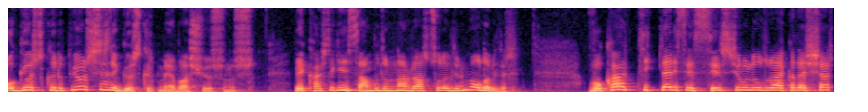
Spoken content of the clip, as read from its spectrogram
O göz kırpıyor, siz de göz kırpmaya başlıyorsunuz. Ve karşıdaki insan bu durumdan rahatsız olabilir mi? Olabilir. Vokal tikler ise ses yoluyla olur arkadaşlar.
